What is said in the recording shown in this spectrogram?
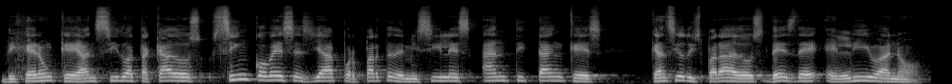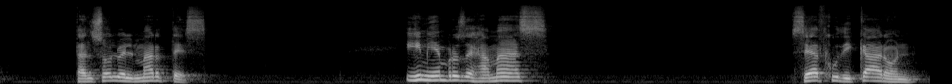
dijeron que han sido atacados cinco veces ya por parte de misiles antitanques que han sido disparados desde el Líbano. tan solo el martes. Y miembros de Hamas se adjudicaron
